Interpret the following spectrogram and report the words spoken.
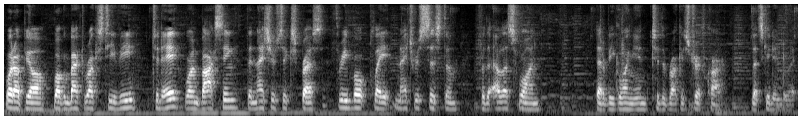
What up y'all? Welcome back to Rukus TV. Today we're unboxing the Nitrous Express 3 bolt plate nitrous system for the LS1 that'll be going into the Rukus drift car. Let's get into it.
